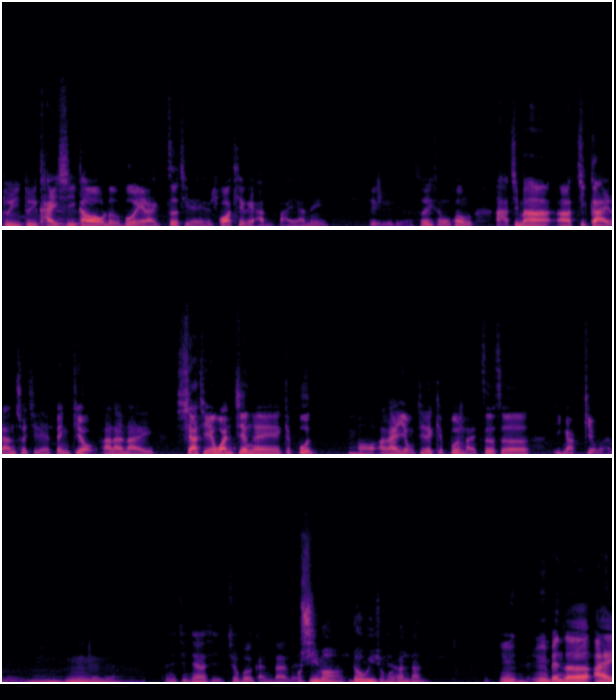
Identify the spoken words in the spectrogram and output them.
对对开始到落尾来做一个歌曲的安排安尼。对对对，所以想讲啊，即马啊，即届咱找一个编剧，啊，咱来写一个完整的剧本，哦，啊，来用即个剧本来做做音乐剧安尼。嗯，对对对。嗯，，但是真正是足无简单的。哦，是吗？倒位上无简单。因为因为变做爱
